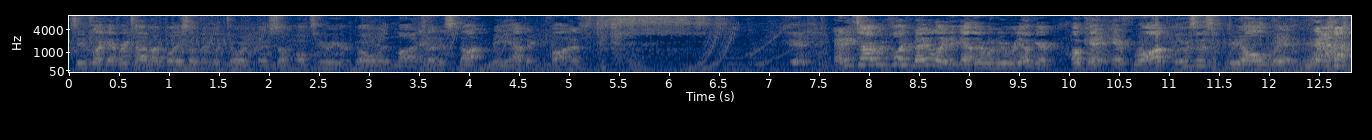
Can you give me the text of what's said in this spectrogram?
Seems like every time I play something with Jordan, there's some ulterior goal in mind that is not me having fun. Anytime we played Melee together when we were younger, okay, if Rod loses, we all win.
